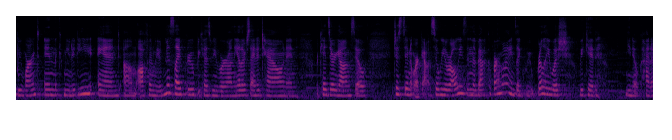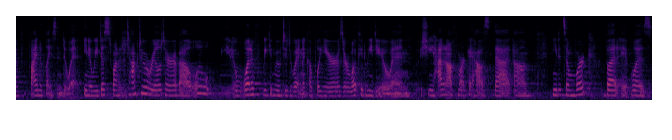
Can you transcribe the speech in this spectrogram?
we weren't in the community. And um, often we would miss life group because we were on the other side of town and our kids are young so just didn't work out. So we were always in the back of our minds like we really wish we could you know kind of find a place and do it. You know we just wanted to talk to a realtor about well what if we could move to DeWitt in a couple years, or what could we do? And she had an off-market house that um, needed some work, but it was,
